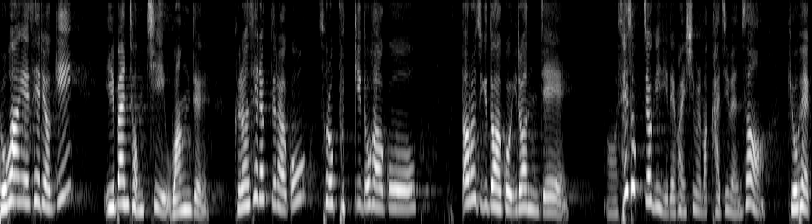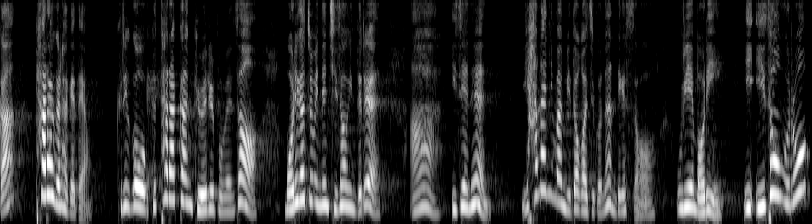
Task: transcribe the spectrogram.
교황의 세력이 일반 정치 왕들 그런 세력들하고 서로 붙기도 하고 떨어지기도 하고 이런 이제 어, 세속적인 일에 관심을 막 가지면서 교회가 타락을 하게 돼요. 그리고 그 타락한 교회를 보면서 머리가 좀 있는 지성인들은 아 이제는 이 하나님만 믿어가지고는 안 되겠어. 우리의 머리 이 이성으로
